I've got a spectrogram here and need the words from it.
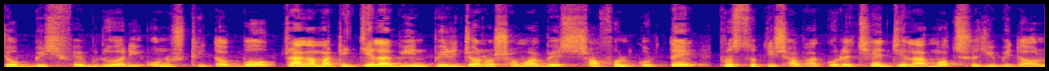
চব্বিশ ফেব্রুয়ারি অনুষ্ঠিতব্য রাঙামাটি জেলা বিএনপির জনসমাবেশ সফল করতে প্রস্তুতি সভা করেছে জেলা মৎস্যজীবী দল।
